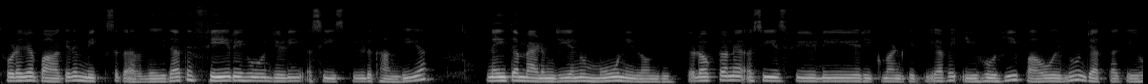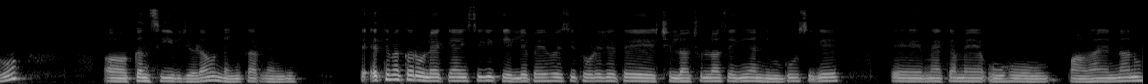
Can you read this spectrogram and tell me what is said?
ਥੋੜਾ ਜਿਹਾ ਪਾ ਕੇ ਤੇ ਮਿਕਸ ਕਰ ਦੇਈਦਾ ਤੇ ਫਿਰ ਇਹੋ ਜਿਹੜੀ ਅਸੀਸ ਫੀਡ ਖਾਂਦੀ ਆ, ਨਹੀਂ ਤਾਂ ਮੈਡਮ ਜੀ ਇਹਨੂੰ ਮੂੰਹ ਨਹੀਂ ਲਾਉਂਦੀ। ਤੇ ਡਾਕਟਰ ਨੇ ਅਸੀਸ ਫੀਡ ਹੀ ਰਿਕਮੈਂਡ ਕੀਤੀ ਆ ਵੀ ਇਹੋ ਹੀ ਪਾਓ ਇਹਨੂੰ ਜਦ ਤੱਕ ਇਹੋ ਕਨਸੀਵ ਜਿਹੜਾ ਉਹ ਨਹੀਂ ਕਰ ਲੈਂਦੀ। ਤੇ ਇੱਥੇ ਮੈਂ ਘਰੋਂ ਲੈ ਕੇ ਆਈ ਸੀਗੀ, ਕੇਲੇ ਪਏ ਹੋਏ ਸੀ ਥੋੜੇ ਜਿਹੇ ਤੇ ਛਿੱਲਾਂ ਛੁੱਲਾਂ ਸੀਗੀਆਂ, ਨਿੰਬੂ ਸੀਗੇ ਤੇ ਮੈਂ ਕਿਹਾ ਮੈਂ ਉਹ ਪਾਵਾਂ ਇਹਨਾਂ ਨੂੰ,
